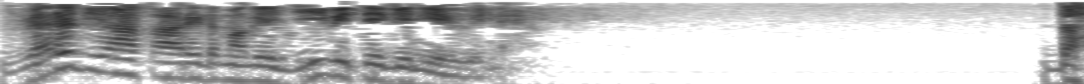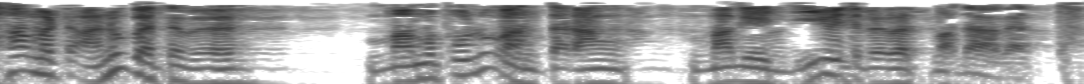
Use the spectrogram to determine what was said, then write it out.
වැරදි ආකාරයට මගේ ජීවිතය ගෙනියෙන්නේ නැහැ. දහමට අනුගතව මම පුළුවන් තරම් මගේ ජීවිත පැවැත්ම හදාගත්තා.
